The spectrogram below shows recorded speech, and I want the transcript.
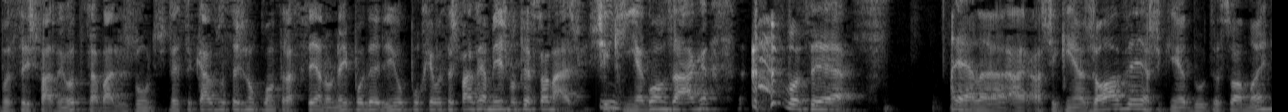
vocês fazem outro trabalho juntos. Nesse caso, vocês não contracenam nem poderiam, porque vocês fazem a mesma personagem. Chiquinha Isso. Gonzaga, você é ela, a, Chiquinha jovem, a Chiquinha adulta, sua mãe.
